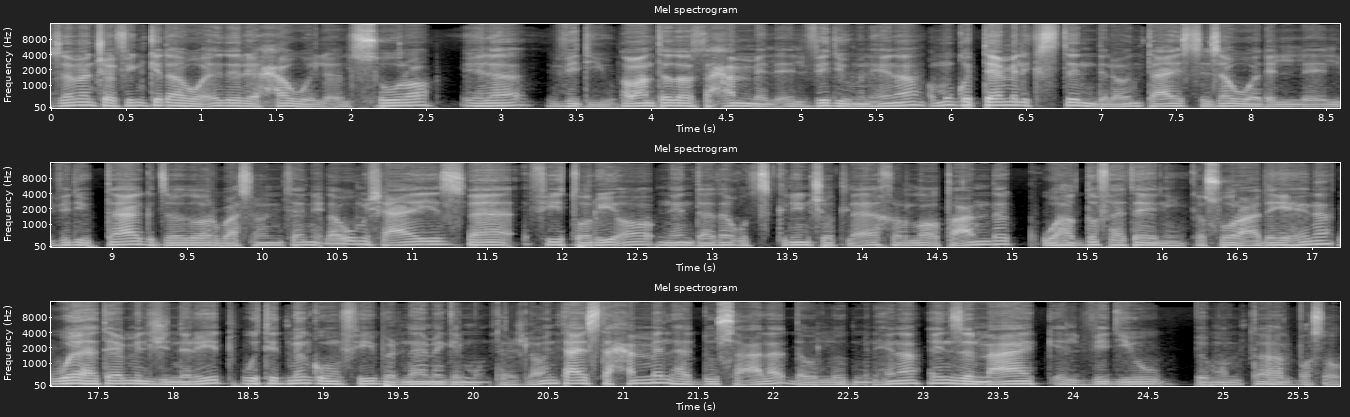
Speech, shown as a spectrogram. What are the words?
زي ما أنتم شايفين كده هو قدر يحول الصورة إلى فيديو. طبعا تقدر تحمل الفيديو من هنا أو ممكن تعمل extend لو انت عايز تزود ال- الفيديو بتاعك تزوده أربع ثواني تاني. لو مش عايز ففي طريقة إن انت هتاخد screenshot لآخر لقطة عندك وهتضيفها تاني كصورة عادية هنا وهتعمل generate وتدمجهم في برنامج المونتاج. لو انت عايز تحمل هتدوس على download من هنا. هينزل معاك الفيديو بمنتهى البساطة.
